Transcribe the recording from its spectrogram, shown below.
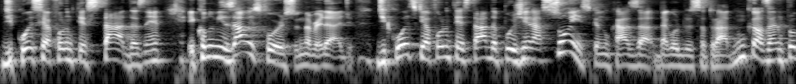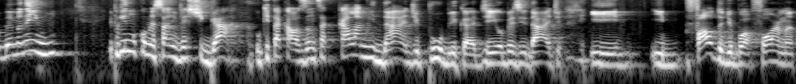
de coisas que já foram testadas, né? Economizar o esforço, na verdade, de coisas que já foram testadas por gerações, que é no caso da, da gordura saturada, nunca causaram problema nenhum. E por que não começar a investigar o que está causando essa calamidade pública de obesidade e, e falta de boa forma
